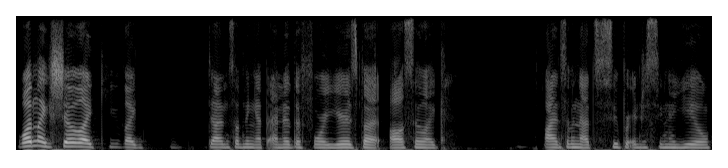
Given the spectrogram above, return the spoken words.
one like show like you've like done something at the end of the four years, but also like find something that's super interesting to you.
